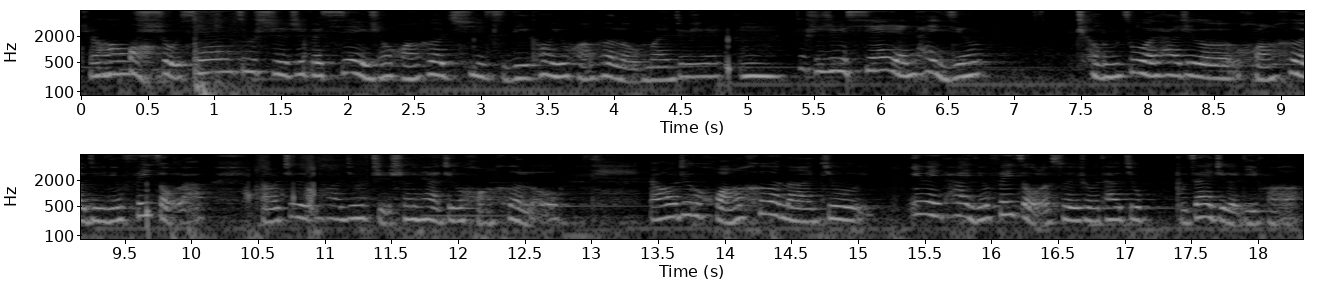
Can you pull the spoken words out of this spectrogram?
真然后棒。首先就是这个“仙已乘黄鹤去，此地空余黄鹤楼”嘛，就是，嗯，就是这个仙人他已经乘坐他这个黄鹤就已经飞走了，然后这个地方就只剩下这个黄鹤楼，然后这个黄鹤呢，就因为它已经飞走了，所以说它就不在这个地方了，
